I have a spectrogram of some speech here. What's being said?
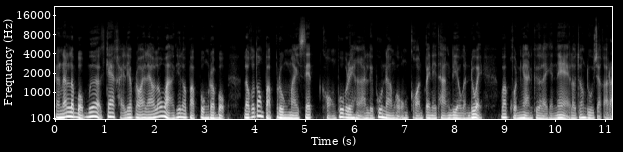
ดังนั้นระบบเมื่อแก้ไขเรียบร้อยแล้ว ระหว่างที่เราปรับปรุงระบบ เราก็ต้องปรับปรุง mindset ของผู้บริหารหรือผู้นำขององค์กรไปในทางเดียวกันด้วย ว่าผลงานคืออะไรกันแน่ เราต้องดูจากอะไร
